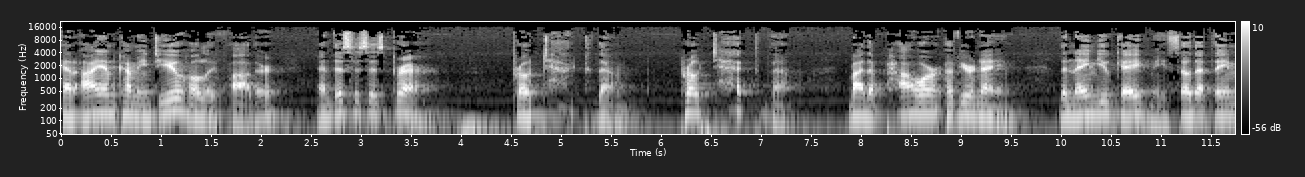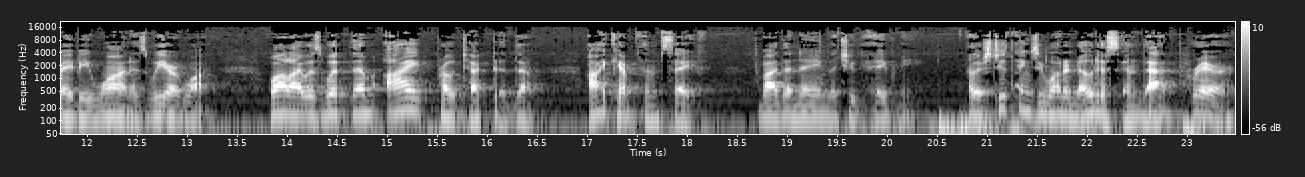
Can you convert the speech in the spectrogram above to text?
And I am coming to you, Holy Father and this is his prayer protect them, protect them by the power of your name, the name you gave me, so that they may be one as we are one. While I was with them, I protected them. I kept them safe by the name that you gave me. Now, there's two things you want to notice in that prayer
